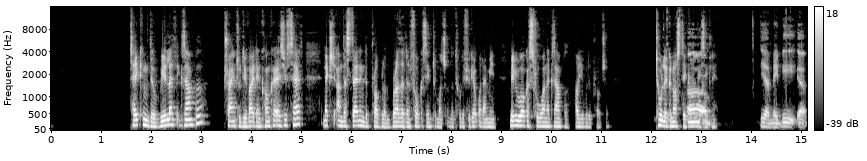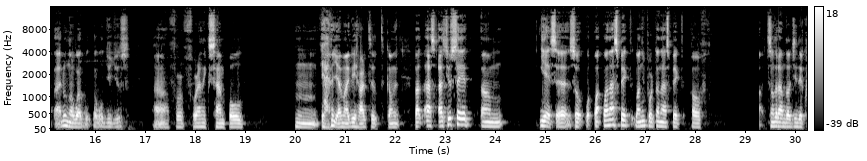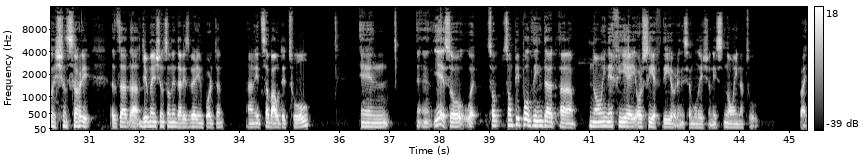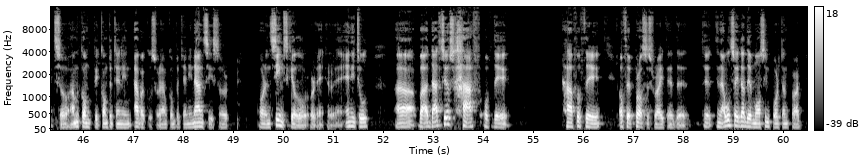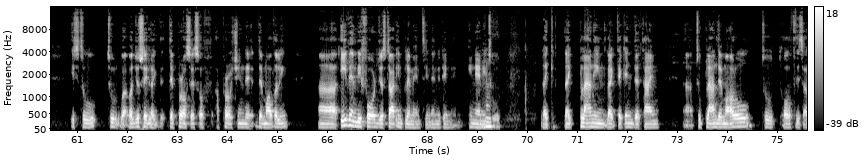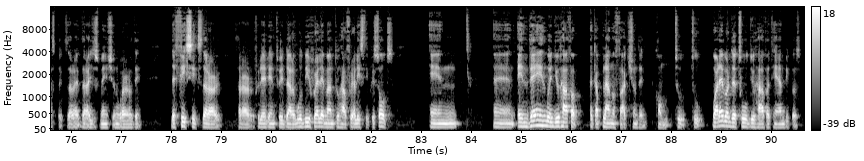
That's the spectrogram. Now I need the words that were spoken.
taking the real life example trying to divide and conquer, as you said, and actually understanding the problem rather than focusing too much on the tool, if you get what I mean. Maybe walk us through one example, how you would approach it. Tool agnostic, um, basically. Yeah, maybe, uh, I don't know, what, what would you use uh, for, for an example? Hmm, yeah, yeah, it might be hard to, to comment. But as, as you said, um, yes, uh, so w- one aspect, one important aspect of it's not that I'm dodging the question. Sorry, it's that uh, you mentioned something that is very important, and it's about the tool. And uh, yeah, so what, some some people think that uh, knowing FEA or CFD or any simulation is knowing a tool, right? So I'm comp- competent in Abaqus or I'm competent in ANSYS or or in SimScale or, or, or any tool, uh, but that's just half of the half of the of the process, right? The, the, and I would say that the most important part is to to what you say, like the, the process of approaching the, the modeling, uh, even before you start implementing anything in, in any mm-hmm. tool, like like planning, like taking the time uh, to plan the model to all of these aspects that I, that I just mentioned. What are the the physics that are that are related to it that would be relevant to have realistic results, and and and then when you have a like a plan of action, then come to to whatever the tool you have at hand because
